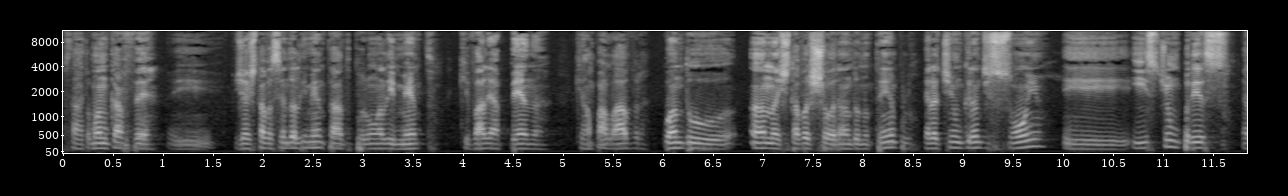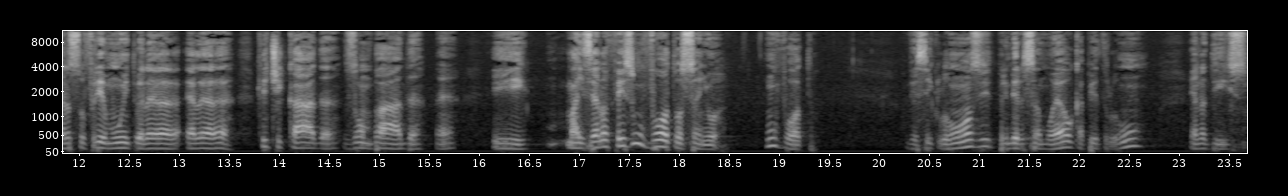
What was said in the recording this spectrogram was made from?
estava tomando café e já estava sendo alimentado por um alimento que vale a pena, que é uma palavra. Quando Ana estava chorando no templo, ela tinha um grande sonho e, e isso tinha um preço. Ela sofria muito, ela, ela era criticada, zombada, né? E, mas ela fez um voto ao Senhor, um voto. Versículo 11, 1 Samuel, capítulo 1, ela diz:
